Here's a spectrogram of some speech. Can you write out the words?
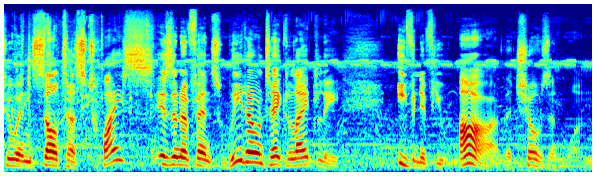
to insult us twice is an offense we don't take lightly, even if you are the chosen one.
